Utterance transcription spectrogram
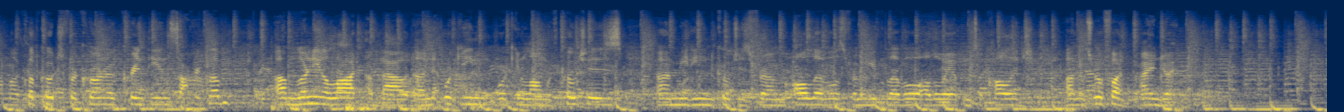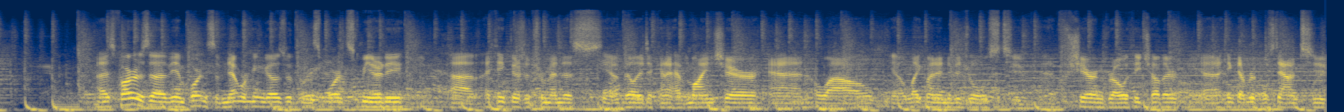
I'm a club coach for Corona Corinthians Soccer Club. I'm learning a lot about uh, networking, working along with coaches, uh, meeting coaches from all levels, from youth level all the way up into college. Um, it's real fun. I enjoy it. As far as uh, the importance of networking goes within the sports community, uh, I think there's a tremendous you know, ability to kind of have mind share and allow you know, like-minded individuals to kind of share and grow with each other. And I think that ripples down to you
